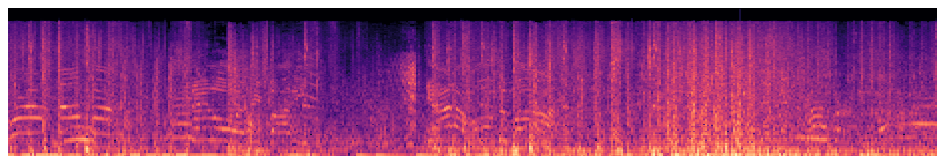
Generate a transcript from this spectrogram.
We're outnumbered! Stay low, everybody! We gotta hold them off! Travers,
